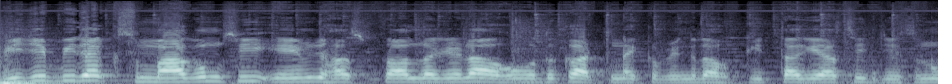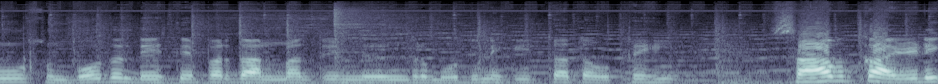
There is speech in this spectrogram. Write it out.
ਬੀਜੇਪੀ ਦਾ ਇੱਕ ਸਮਾਗਮ ਸੀ ਏਮਜ਼ ਹਸਪਤਾਲ ਦਾ ਜਿਹੜਾ ਉਹ ਉਦਘਾਟਨ ਇੱਕ ਵਿੰਗ ਦਾ ਉਹ ਕੀਤਾ ਗਿਆ ਸੀ ਜਿਸ ਨੂੰ ਸੰਬੋਧਨ ਦੇਸ਼ ਦੇ ਪ੍ਰਧਾਨ ਮੰਤਰੀ ਨਰਿੰਦਰ ਮੋਦੀ ਨੇ ਕੀਤਾ ਤਾਂ ਉੱਥੇ ਹੀ ਸਾਬਕਾ ਜਿਹੜੀ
